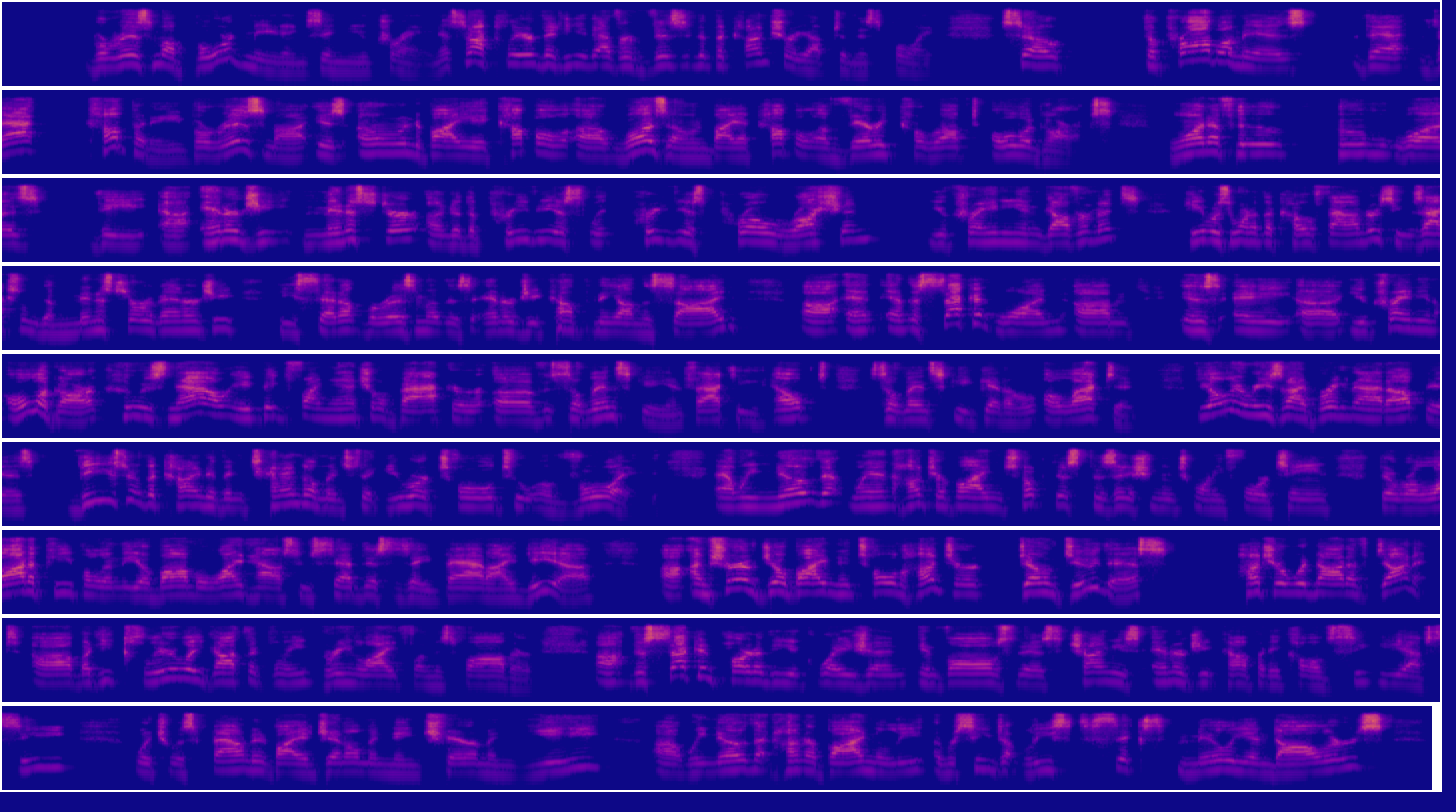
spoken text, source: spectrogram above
Burisma board meetings in Ukraine. It's not clear that he had ever visited the country up to this point. So the problem is that that company, Burisma, is owned by a couple, uh, was owned by a couple of very corrupt oligarchs, one of who, whom was the uh, energy minister under the previously previous pro-Russian Ukrainian governments. He was one of the co-founders. He was actually the minister of energy. He set up Burisma, this energy company on the side. Uh, and, and the second one um, is a uh, Ukrainian oligarch who is now a big financial backer of Zelensky. In fact, he helped Zelensky get elected. The only reason I bring that up is these are the kind of entanglements that you are told to avoid. And we know that when Hunter Biden took this position in 2014, there were a lot of people in the Obama White House who said this is a bad idea. Uh, I'm sure if Joe Biden had told Hunter, don't do this, Hunter would not have done it, uh, but he clearly got the green light from his father. Uh, the second part of the equation involves this Chinese energy company called CEFC, which was founded by a gentleman named Chairman Ye. Uh, we know that Hunter Biden le- received at least $6 million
